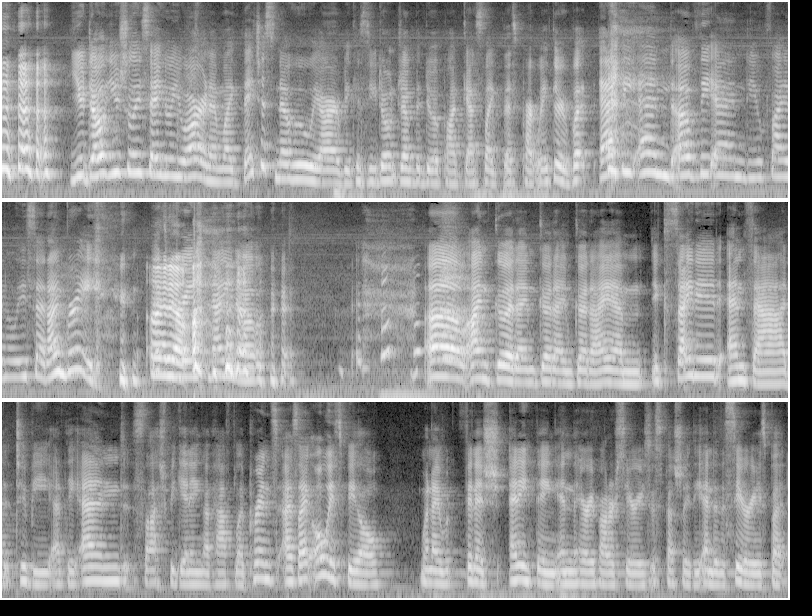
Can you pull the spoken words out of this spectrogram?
you don't usually say who you are, and I'm like, they just know who we are because you don't jump into a podcast like this partway through. But at the end of the end, you finally said, I'm Bree. I know. Bree. Now you know. oh, I'm good. I'm good. I'm good. I am excited and sad to be at the end slash beginning of Half Blood Prince, as I always feel when I finish anything in the Harry Potter series, especially the end of the series. But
